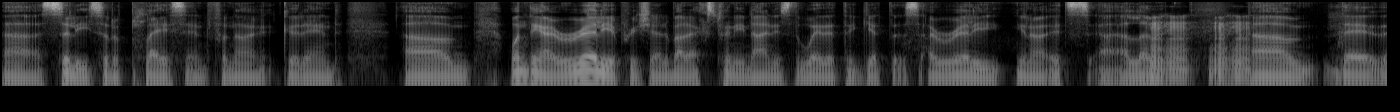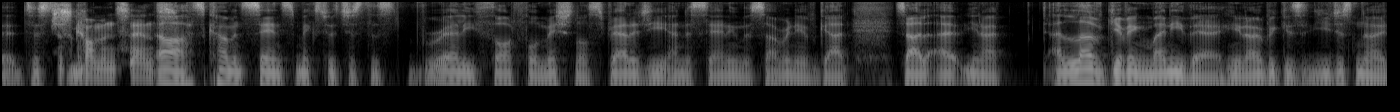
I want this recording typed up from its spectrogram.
uh, silly sort of place and for no good end. Um, one thing I really appreciate about Acts 29 is the way that they get this. I really, you know, it's I love mm-hmm, it. Mm-hmm. Um, they they're just just common sense. Oh, it's common sense mixed with just this really thoughtful missional strategy, understanding the sovereignty of God. So, I, you know, I love giving money there, you know, because you just know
